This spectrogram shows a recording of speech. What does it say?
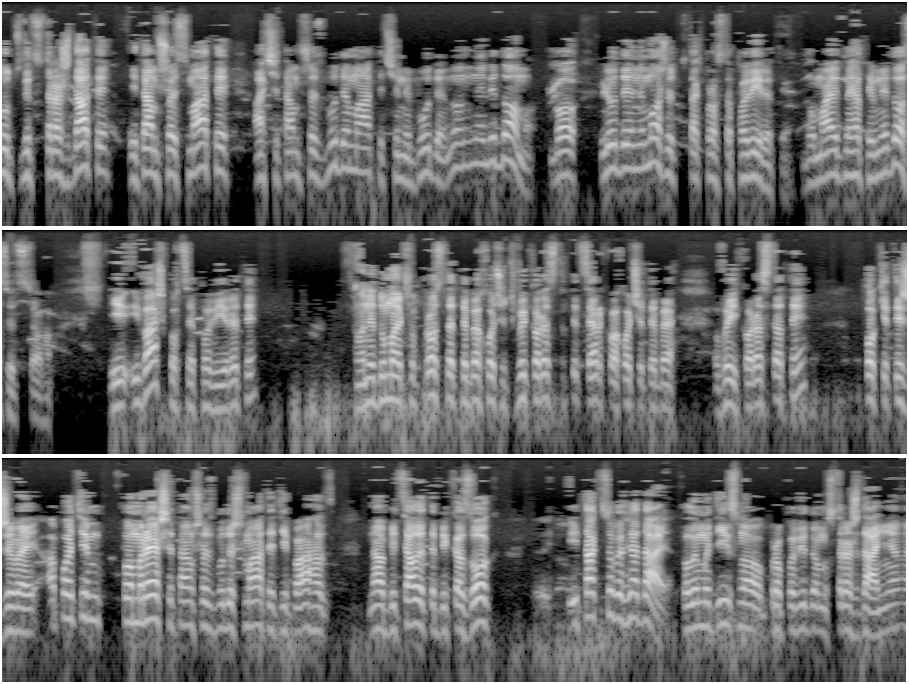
тут відстраждати і там щось мати, а чи там щось буде мати, чи не буде, ну невідомо. Бо люди не можуть так просто повірити, бо мають негативний досвід з цього. І, і важко в це повірити. Вони думають, що просто тебе хочуть використати, церква хоче тебе використати, поки ти живий, а потім помреш і там щось будеш мати, типу, ага, наобіцяли тобі казок. І так це виглядає. Коли ми дійсно проповідуємо страждання,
